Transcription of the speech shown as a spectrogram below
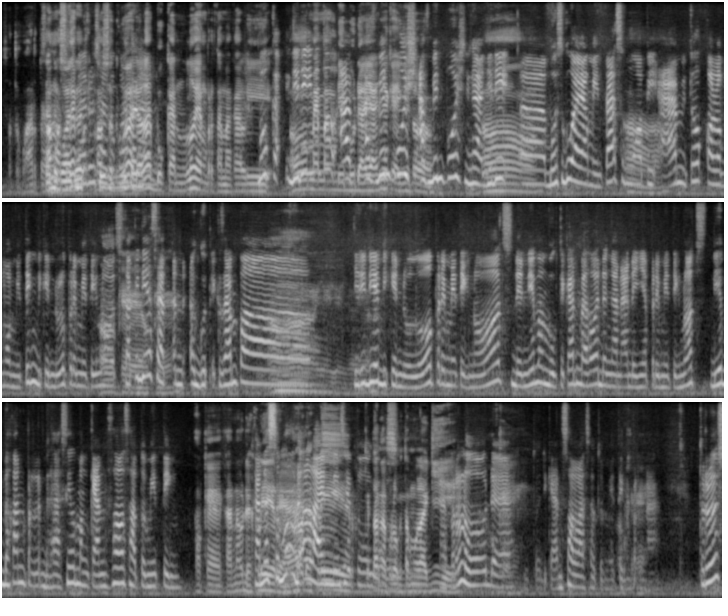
satu Oh, Satu maksudnya kuartal. maksud Baru gue adalah bukan lo yang pertama kali Bukan, oh, jadi memang itu di I've budayanya been kayak push, gitu I've been push nggak. Jadi Oh. eh, bos gue yang minta semua Oh. PM itu kalau mau meeting bikin dulu pre-meeting notes. Oke, Tapi dia set an- a good example. Ah, iya, iya, iya, Jadi dia bikin dulu pre-meeting notes dan dia membuktikan bahwa dengan adanya pre-meeting notes dia bahkan berhasil meng-cancel satu meeting. oke karena udah Karena clear semua ya udah align di situ. kita nggak gitu. perlu ketemu lagi Nggak perlu udah Oke. gitu di cancel lah satu meeting Oke. pernah. Terus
